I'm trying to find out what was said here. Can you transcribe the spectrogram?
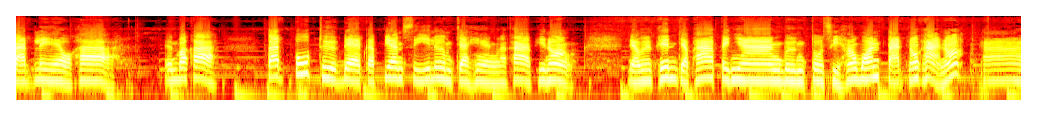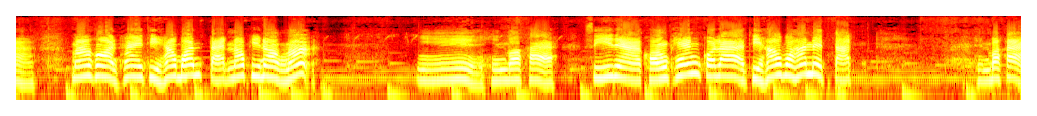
ตัดแล้วค่ะ เห็นปะค่ะ ตัดปุ๊บถือแดดกับเปลี่ยนสีเริ่มจะแห้งแล้วค่ะ พี่น้องเดี๋ยวแม่เพ่นจะพาไปยางเบิงตัวสีห้าบอนตัดเนาะค่ะเนาะค่ะ มาหอดให้ที่ห้าบอนตัดเนาะพี่น้องเนาะนี่เห็นบ่ค่ะ สีเนี่ยของแพงก็ล่าที่ห้าบ่ฮันได้ตัด เห็นบ่ค่ะ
